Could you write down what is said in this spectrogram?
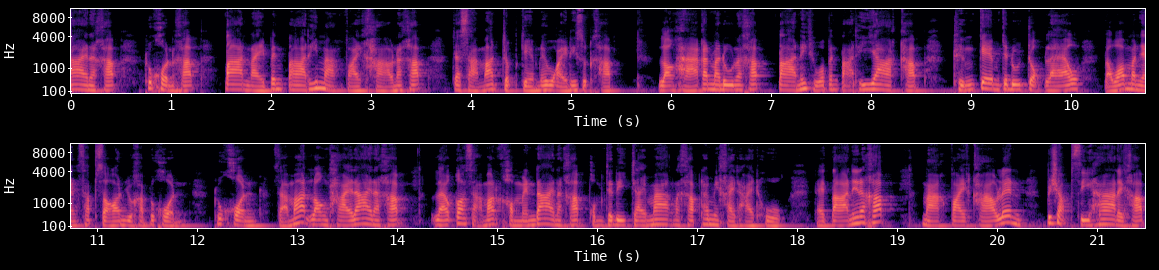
ได้นะครับ ทุกคนครับ ตาไหนเป็นตาที่หมากฝ่ายขาวนะครับ จะสามารถจบเกมได้ไวที่สุดครับ ลองหากันมาดูนะครับ ตานี้ถือว่าเป็นตาที่ยากครับ ถึงเกมจะดูจบแล้ว แต่ว่ามันยังซับซ้อนอยู่ครับทุกคน ทุกคนสามารถลองทายได้นะครับ แล้วก็สามารถคอมเมนต์ได้นะครับ ผมจะดีใจมากนะครับ ถ้ามีใครทายถูก ในตานี้นะครับ หมากฝ่ายขาวเล่นบิชอป C5 เลยครับ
